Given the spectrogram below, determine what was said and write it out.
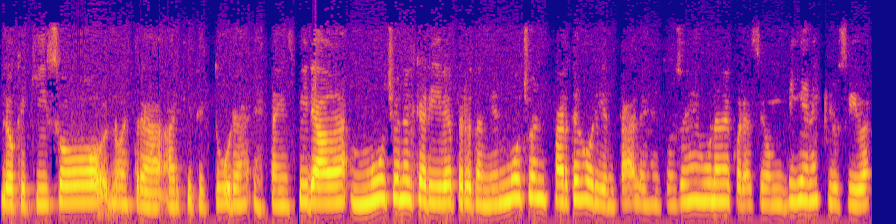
lo que quiso nuestra arquitectura está inspirada mucho en el Caribe, pero también mucho en partes orientales. Entonces es una decoración bien exclusiva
